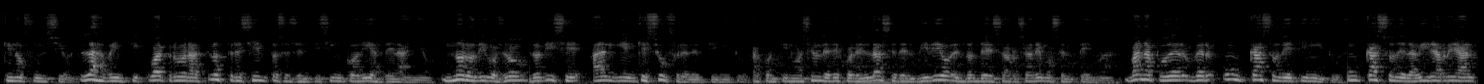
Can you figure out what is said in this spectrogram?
que no funciona. Las 24 horas, los 365 días del año. No lo digo yo, lo dice alguien que sufre del tinnitus. A continuación les dejo el enlace del video en donde desarrollaremos el tema. Van a poder ver un caso de tinnitus, un caso de la vida real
